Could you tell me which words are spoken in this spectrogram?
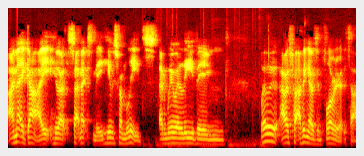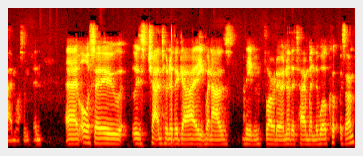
I met a guy who uh, sat next to me. He was from Leeds, and we were leaving. Where were, I was, I think I was in Florida at the time or something. Um, also, was chatting to another guy when I was leaving Florida another time when the World Cup was on.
